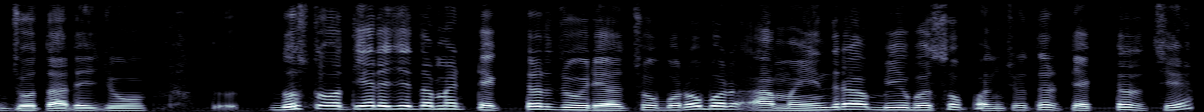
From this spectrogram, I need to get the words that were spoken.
જોતા રહેજો. દોસ્તો, અત્યારે જે તમે ટ્રેક્ટર જોઈ રહ્યા છો, બરાબર? આ મહિન્દ્રા બે બસો પંચોતેર ટ્રેક્ટર છે.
